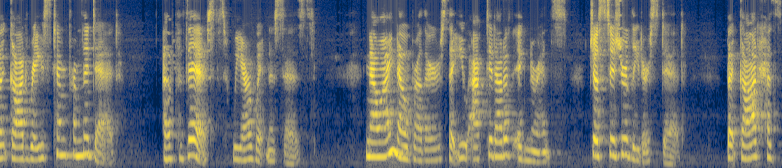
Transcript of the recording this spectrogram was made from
but God raised him from the dead. Of this we are witnesses. Now I know, brothers, that you acted out of ignorance, just as your leaders did. But God has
